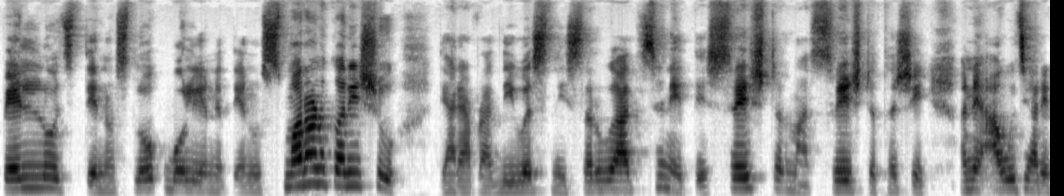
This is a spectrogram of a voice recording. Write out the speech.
પહેલો જ તેનો શ્લોક બોલી અને તેનું સ્મરણ કરીશું, ત્યારે આપણા દિવસની શરૂઆત છે ને તે શ્રેષ્ઠમાં શ્રેષ્ઠ થશે. અને આવું જ્યારે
